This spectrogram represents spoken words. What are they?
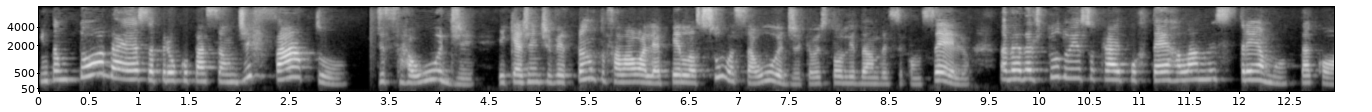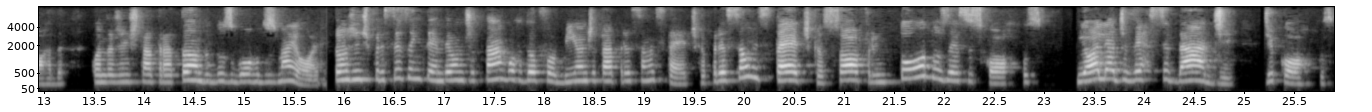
Então, toda essa preocupação de fato de saúde e que a gente vê tanto falar, olha, é pela sua saúde que eu estou lhe dando esse conselho, na verdade, tudo isso cai por terra lá no extremo da corda, quando a gente está tratando dos gordos maiores. Então, a gente precisa entender onde está a gordofobia, onde está a pressão estética. A pressão estética sofre em todos esses corpos, e olha a diversidade de corpos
